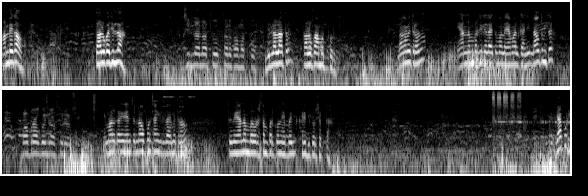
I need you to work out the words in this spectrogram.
आंबेगाव. तालुका जिल्हा? जिल्हा लातूर तालुका अहमदपूर. जिल्हा लातूर तालुका अहमदपूर. बघा मित्रांनो या नंबर दिलेला आहे तुम्हाला ह्या मालकाने. नाव तुमचं? बाबराव गोविंदराव सूर्यवंशी. हे मालकाने यांचं नाव पण सांगितलेलं आहे मित्रांनो. तुम्ही हा नंबर संपर्क करून हे बैल खरेदी करू शकता. घ्या पुढी.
